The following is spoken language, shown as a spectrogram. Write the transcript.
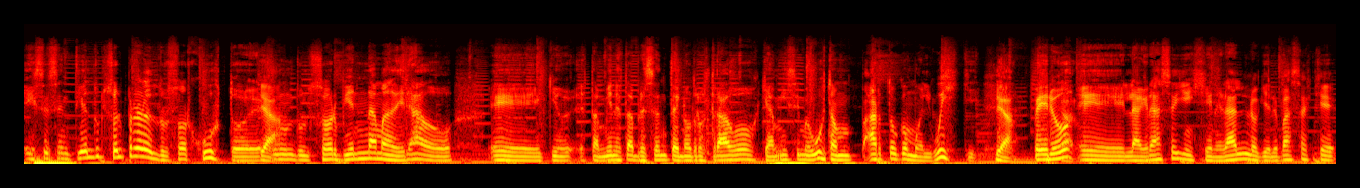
Eh, se sentía el dulzor, pero era el dulzor justo. eh, Ya. un dulzor bien amaderado, eh, que también está presente en otros tragos que a mí sí me gustan, harto como el whisky. Ya. Pero Claro. eh, la gracia y en general lo que le pasa es que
